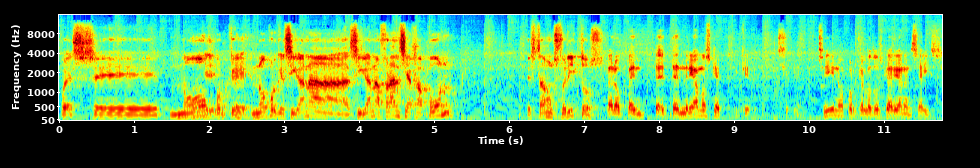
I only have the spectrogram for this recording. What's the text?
Pues eh, no, porque no porque si gana si gana Francia Japón estamos fritos. Pero tendríamos que, sí, no, porque los dos quedarían en seis.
